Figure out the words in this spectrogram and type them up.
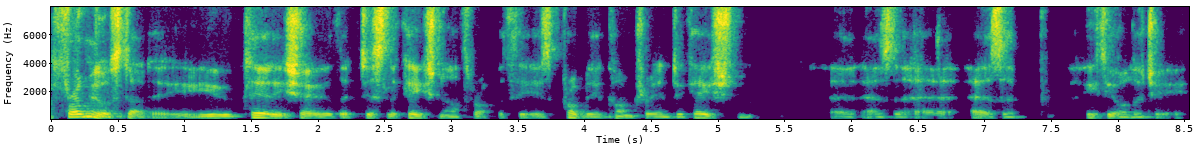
from your study, you clearly show that dislocation arthropathy is probably a contraindication uh, as a as a etiology.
